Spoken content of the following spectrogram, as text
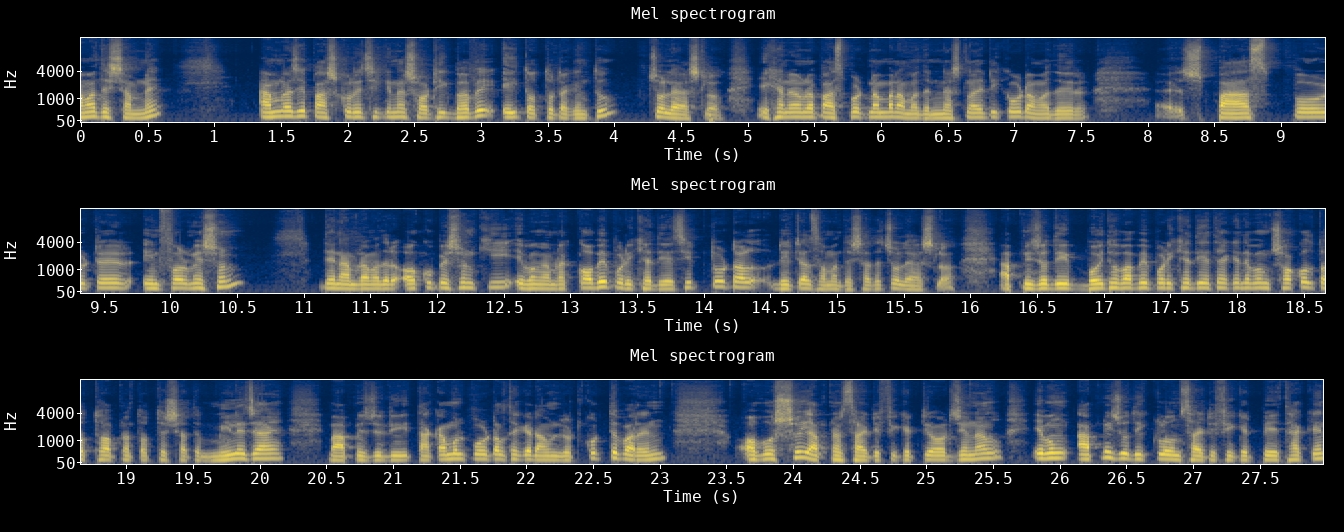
আমাদের সামনে আমরা যে পাস করেছি কিনা সঠিকভাবে এই তথ্যটা কিন্তু চলে আসলো। এখানে আমরা পাসপোর্ট নাম্বার আমাদের ন্যাশনালিটি কোড আমাদের পাসপোর্টের ইনফরমেশন দেন আমরা আমাদের অকুপেশন কি, এবং আমরা কবে পরীক্ষা দিয়েছি টোটাল ডিটেলস আমাদের সাথে চলে আসলো। আপনি যদি বৈধভাবে পরীক্ষা দিয়ে থাকেন এবং সকল তথ্য আপনার তথ্যের সাথে মিলে যায়, বা আপনি যদি তাকামুল পোর্টাল থেকে ডাউনলোড করতে পারেন অবশ্যই আপনার সার্টিফিকেটটি অরিজিনাল এবং আপনি যদি ক্লোন সার্টিফিকেট পেয়ে থাকেন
